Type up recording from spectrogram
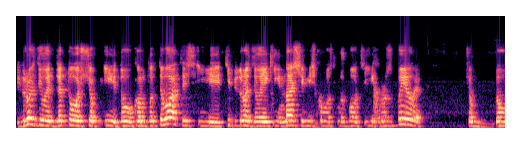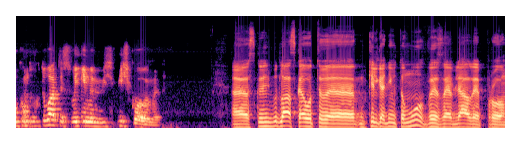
Підрозділи для того, щоб і доукомплектуватись, і ті підрозділи, які наші військовослужбовці їх розбили, щоб доукомплектувати своїми військ- військовими. Е, Скажіть, будь ласка, от е, кілька днів тому ви заявляли про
